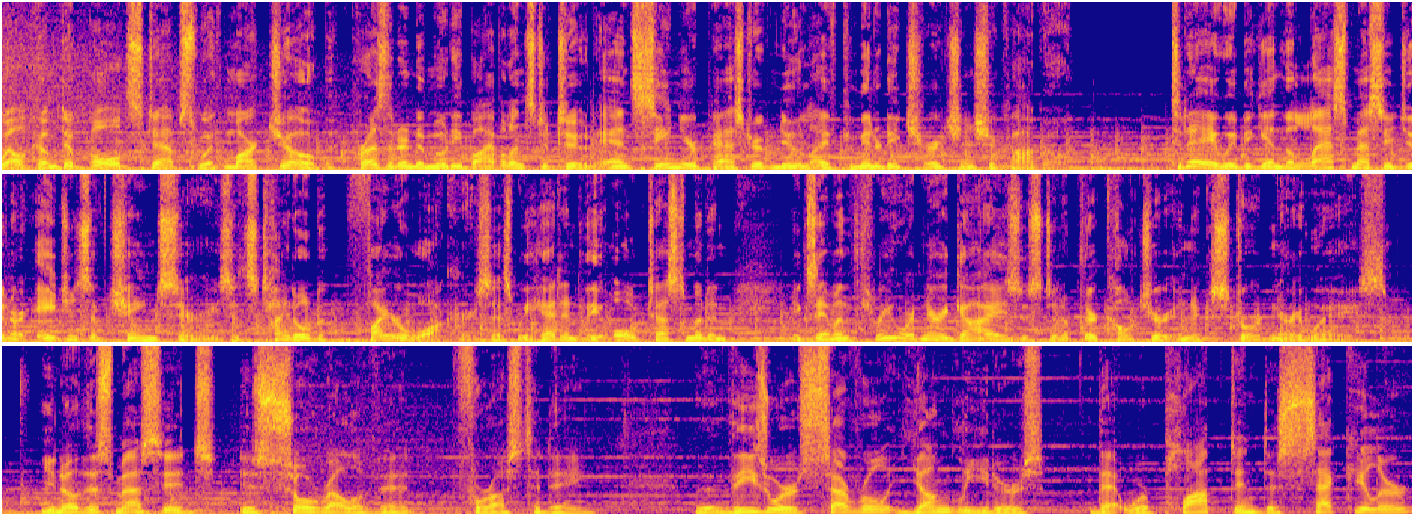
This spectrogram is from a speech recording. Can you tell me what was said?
Welcome to Bold Steps with Mark Jobe, President of Moody Bible Institute and Senior Pastor of New Life Community Church in Chicago. Today, we begin the last message in our Agents of Change series. It's titled Firewalkers as we head into the Old Testament and examine three ordinary guys who stood up their culture in extraordinary ways. You know, this message is so relevant for us today. These were several young leaders that were plopped into secular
